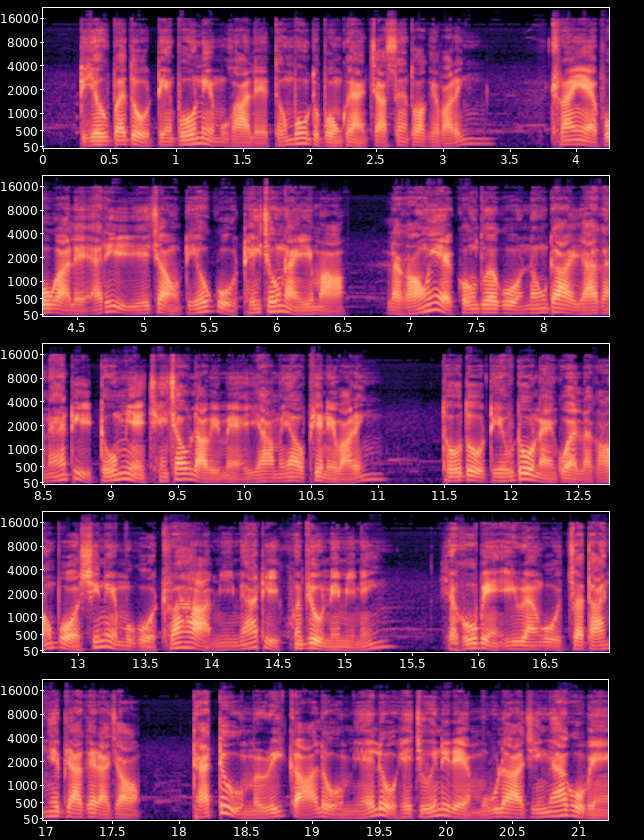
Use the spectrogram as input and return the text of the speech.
။တရုတ်ဘက်သို့တင်ပိုးနေမှုကလည်းဒုံပုံတပုံခန့်ကျဆင်းသွားခဲ့ပါတယ်ထရန့်ရဲ့ဖိုးကလည်းအဲ့ဒီအရေးကြောင့်တရုတ်ကိုထိန်းချုပ်နိုင်ရေးမှာ၎င်းရဲ့ကုန်းသွဲကိုနှုံးတရာကနန်းတီတိုးမြင့်ချင်းချောက်လာပေမဲ့အရာမရောက်ဖြစ်နေပါတယ်ထို့သောတရုတ်တို့နိုင်ကွက်၎င်းပေါ်ရှိနေမှုကိုထရန့်ဟာမြည်များတီခွင့်ပြုနေမည်နေ ယခုပင်အီရန်ကိုကြွက်သားညှစ်ပြခဲ့တာကြောင့်ဓာတ်တုအမေရိကလို့အမြဲလိုဟစ်ကျွေးနေတဲ့မူလာကြီးများကိုပင်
